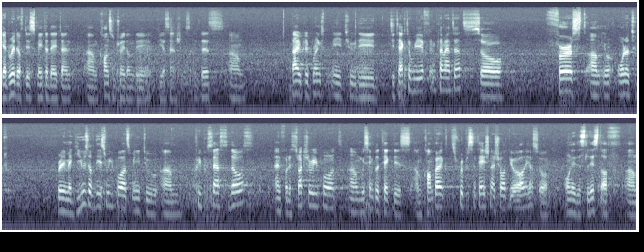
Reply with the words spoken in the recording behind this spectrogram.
get rid of this metadata and concentrate on the, the essentials. And this directly brings me to the detector we have implemented. So first, in order to really make use of these reports, we need to pre-process those. And for the structure report, um, we simply take this um, compact representation I showed you earlier, so only this list of um,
